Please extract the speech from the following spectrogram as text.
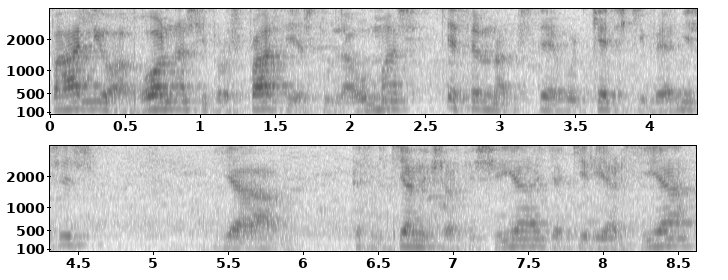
πάλι ο αγώνας, οι προσπάθειες του λαού μας και θέλω να πιστεύω και της κυβέρνησης για εθνική ανεξαρτησία, για κυριαρχία,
